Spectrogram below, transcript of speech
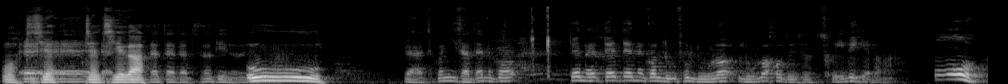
哦，这些这些个，在在在这点，哦，对啊，这个你才在那个，在那在在那个露出露了露了后头是脆那些了嘛。哦，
